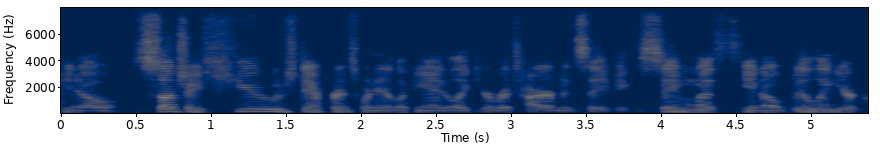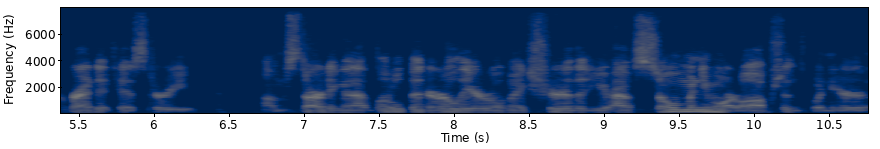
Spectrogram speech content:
you know, such a huge difference when you're looking at like your retirement savings. Same with you know building your credit history. Um, starting that little bit earlier will make sure that you have so many more options when you're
